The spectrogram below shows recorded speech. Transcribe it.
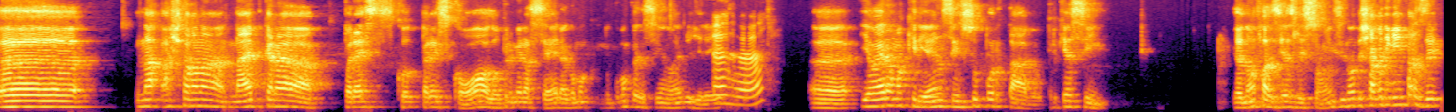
uh, na, acho que estava na, na época era pré-escola ou primeira série, alguma, alguma coisa assim, eu não lembro direito. Uhum. Uh, e eu era uma criança insuportável, porque assim, eu não fazia as lições e não deixava ninguém fazer.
